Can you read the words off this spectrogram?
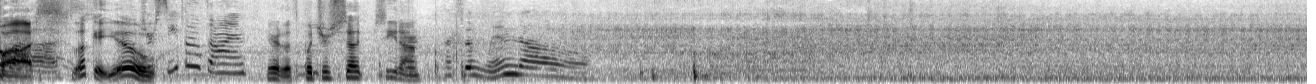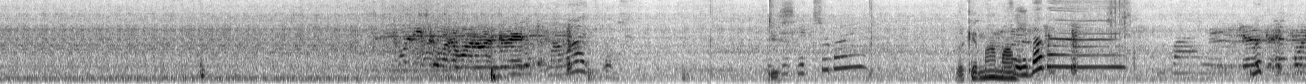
bus. Look at you. Your seatbelt on. Here, let's put your se- seat on. That's the window. You picture, buddy? look at my mom. Say bye-bye. Just FYI, I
